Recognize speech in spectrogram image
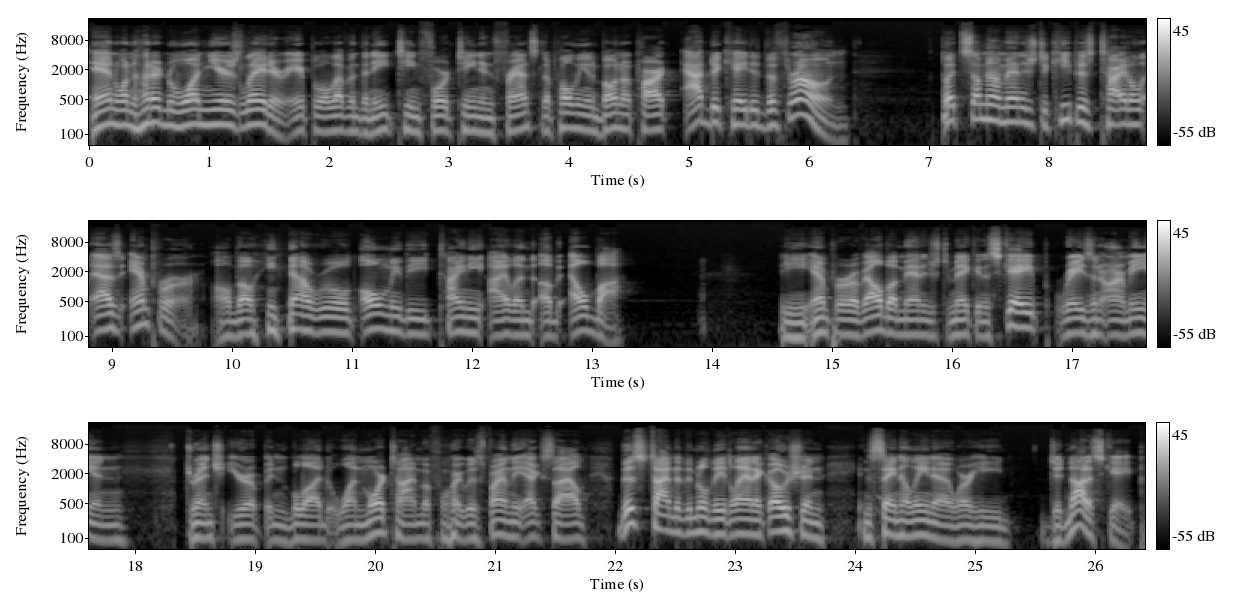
And 101 years later, April 11th, in 1814, in France, Napoleon Bonaparte abdicated the throne, but somehow managed to keep his title as emperor, although he now ruled only the tiny island of Elba. The Emperor of Elba managed to make an escape, raise an army, and drench Europe in blood one more time before he was finally exiled, this time to the middle of the Atlantic Ocean in St. Helena, where he did not escape.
